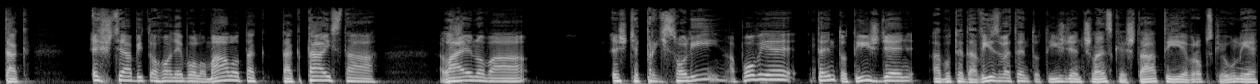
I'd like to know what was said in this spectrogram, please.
tak ešte, aby toho nebolo málo, tak, tak tá istá Lajenová ešte prisolí a povie tento týždeň, alebo teda výzve tento týždeň členské štáty Európskej únie,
